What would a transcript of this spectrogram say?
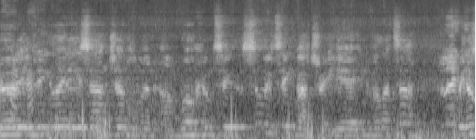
Good evening, ladies and gentlemen, and welcome to the Saluting Battery here in Valletta. We.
